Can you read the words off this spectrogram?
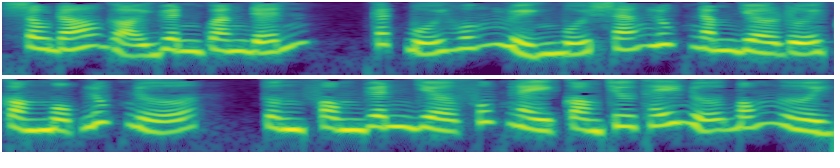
sau đó gọi doanh quan đến, cách buổi huấn luyện buổi sáng lúc 5 giờ rưỡi còn một lúc nữa, tuần phòng doanh giờ phút này còn chưa thấy nửa bóng người,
